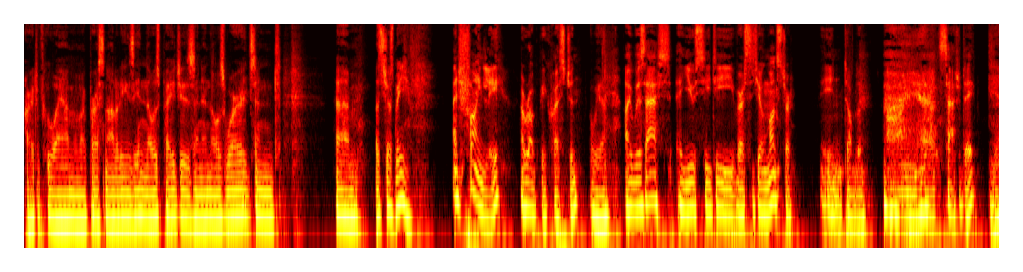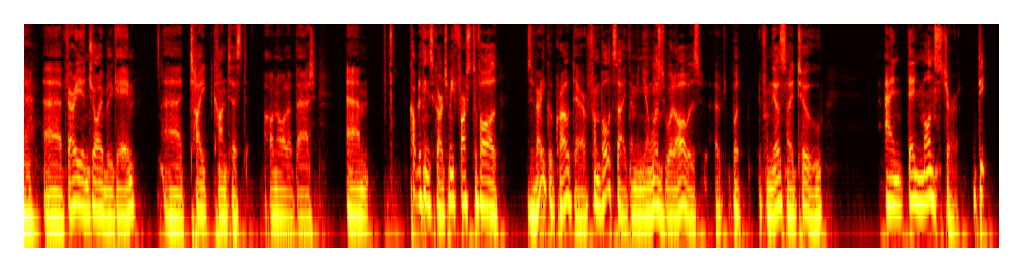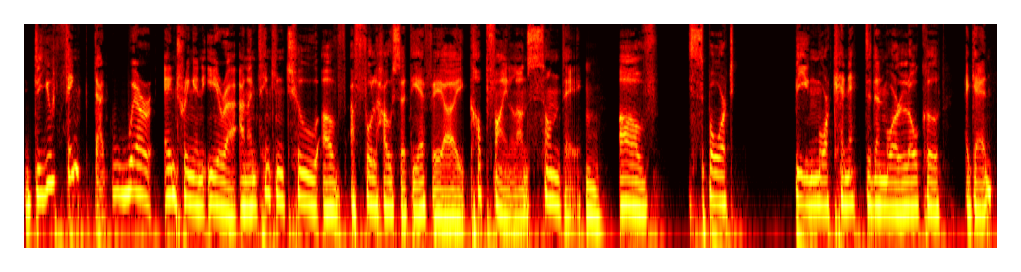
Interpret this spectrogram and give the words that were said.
Part of who I am and my personality is in those pages and in those words. And, um, that's just me. And finally, a rugby question. Oh, yeah. I was at a UCD versus Young Munster in Dublin on uh, Saturday. Yeah. Uh, very enjoyable game, uh, tight contest on all of that. Um, a couple of things occurred to me. First of all, there was a very good crowd there from both sides. I mean, Young Munster would always, uh, but from the other side too. And then Munster. Do, do you think that we're entering an era, and I'm thinking too of a full house at the FAI Cup final on Sunday, of sport being more connected and more local again?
